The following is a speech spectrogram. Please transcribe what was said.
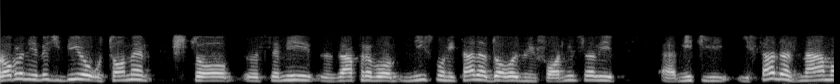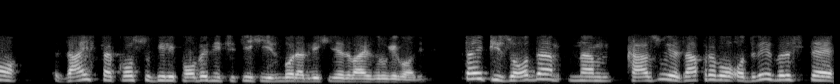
problem je već bio u tome što se mi zapravo nismo ni tada dovoljno informisali, e, niti i sada znamo zaista ko su bili pobednici tih izbora 2022. godine. Ta epizoda nam kazuje zapravo o dve vrste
